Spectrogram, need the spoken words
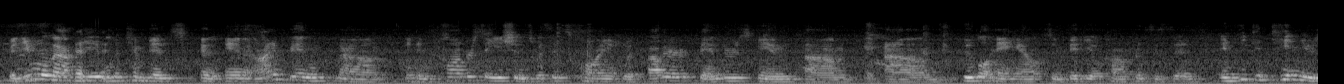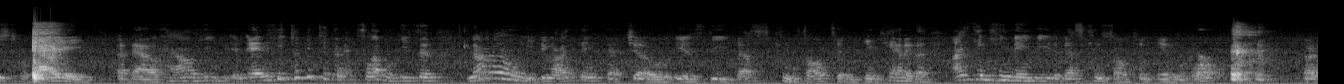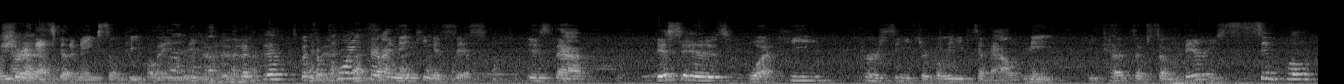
But you will not be able to convince, and, and I've been uh, in conversations with this client with other vendors in um, um, Google Hangouts and video conferences, and, and he continues to rave about how he, and he took it to the next level. He said, not only do I think that Joe is the best consultant in Canada, I think he may be the best consultant in the world. I'm sure that's going to make some people angry. But the, but the point that I'm making is this, is that this is what he perceives or believes about me because of some very simple,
